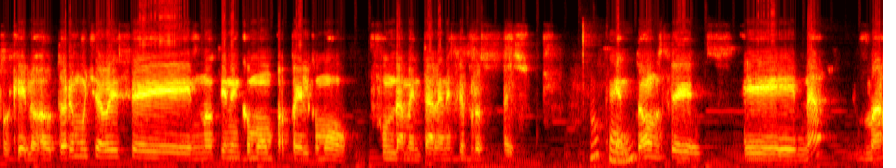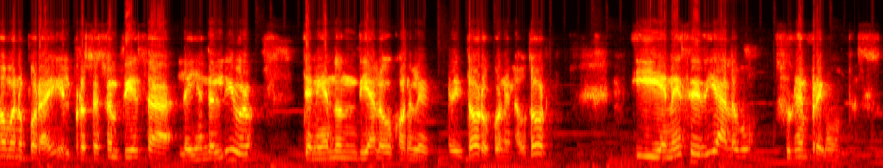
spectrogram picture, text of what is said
Porque los autores muchas veces no tienen como un papel como fundamental en ese proceso. Okay. Entonces, eh, nada, más o menos por ahí. El proceso empieza leyendo el libro, teniendo un diálogo con el editor o con el autor. Y en ese diálogo surgen preguntas.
